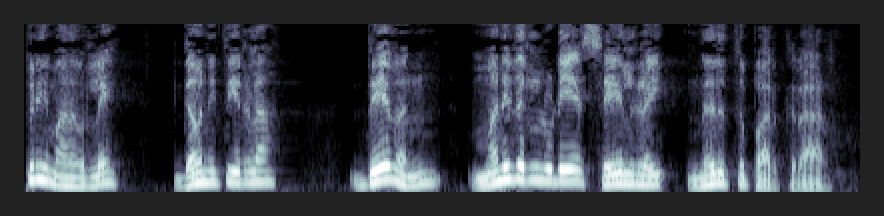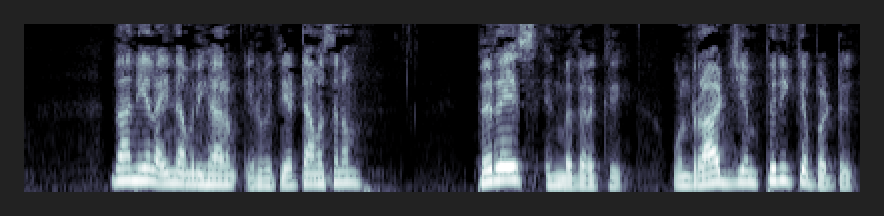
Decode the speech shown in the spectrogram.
பிரியமானவர்களே கவனித்தீர்களா? தேவன் மனிதர்களுடைய செயல்களை நிறுத்து பார்க்கிறார். தானியல் ஐந்தாம் அதிகாரம் இருபத்தி எட்டாம் வசனம் பெரேஸ் என்பதற்கு உன் ராஜ்யம் பிரிக்கப்பட்டு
